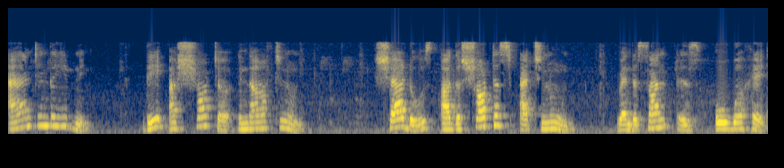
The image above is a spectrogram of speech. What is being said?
and in the evening. They are shorter in the afternoon. Shadows are the shortest at noon when the sun is overhead.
